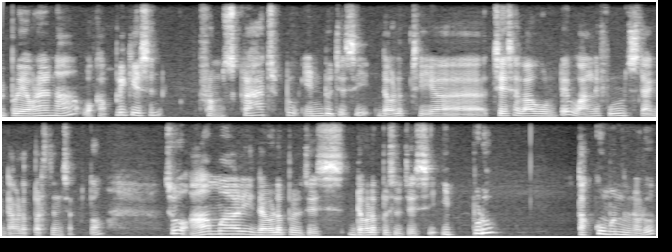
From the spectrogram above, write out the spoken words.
ఇప్పుడు ఎవరైనా ఒక application from scratch to end చేసి డెవలప్ చేయ చేసేలాగా ఉంటే వాళ్ళని ఫుల్ స్టాక్ డెవలపర్స్ అని చెప్తాం. సో ఆ మారి డెవలపర్ చేసి డెవలపర్స్ వచ్చేసి ఇప్పుడు తక్కువ మంది ఉన్నారు.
